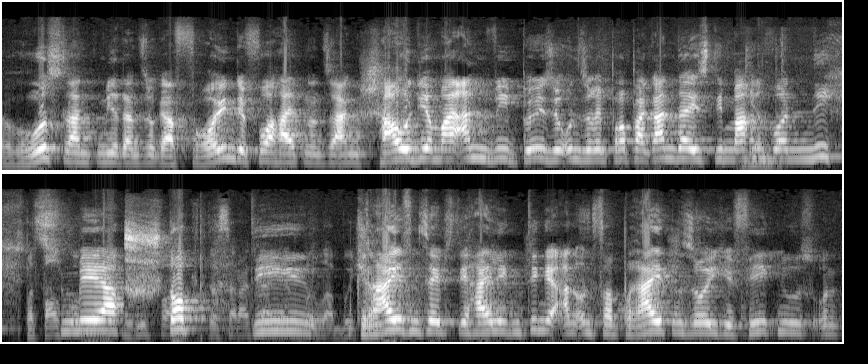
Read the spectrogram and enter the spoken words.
Russland mir dann sogar Freunde vorhalten und sagen, schau dir mal an, wie böse unsere Propaganda ist, die machen von nichts mehr. Stopp, die greifen selbst die heiligen Dinge an und verbreiten solche Fake News und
